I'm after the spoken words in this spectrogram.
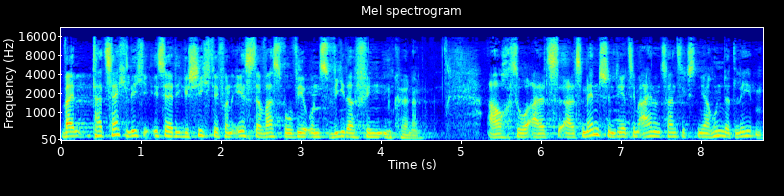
Weil tatsächlich ist ja die Geschichte von Esther was, wo wir uns wiederfinden können. Auch so als, als Menschen, die jetzt im 21. Jahrhundert leben.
